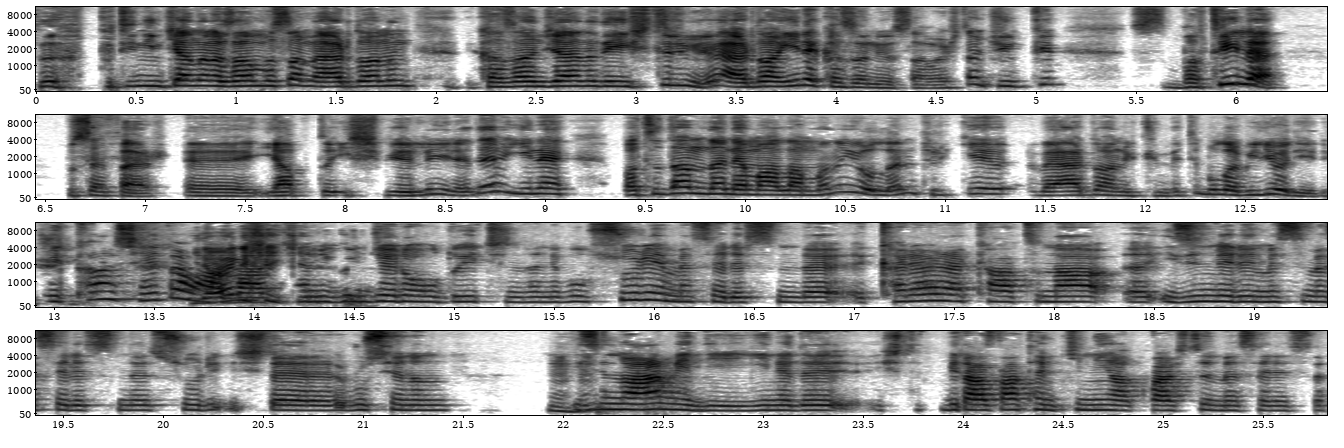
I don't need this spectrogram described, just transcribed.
Putin imkanları azalması ama Erdoğan'ın kazanacağını değiştirmiyor. Erdoğan yine kazanıyor savaştan. Çünkü Batı'yla bu sefer e, yaptığı işbirliğiyle de yine Batı'dan da nemalanmanın yollarını Türkiye ve Erdoğan hükümeti bulabiliyor diye düşünüyorum. Birkaç şey de var yani belki şekilde... hani güncel olduğu için hani bu Suriye meselesinde e, kare harekatına e, izin verilmesi meselesinde Suriye işte Rusya'nın izin vermediği yine de işte biraz daha temkinli yaklaştığı meselesi.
